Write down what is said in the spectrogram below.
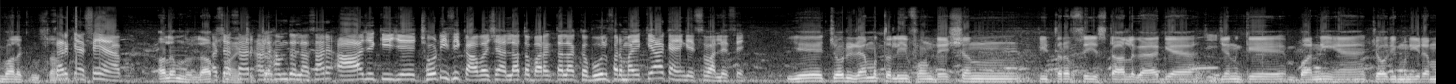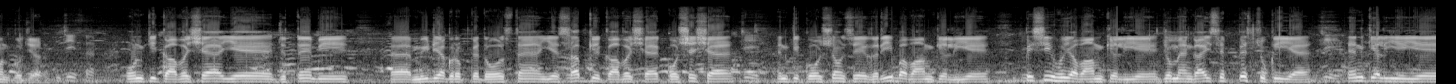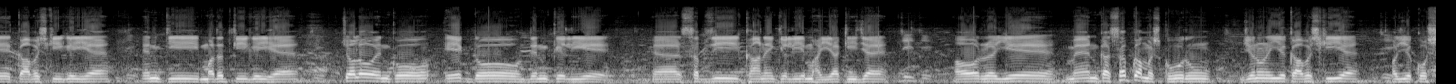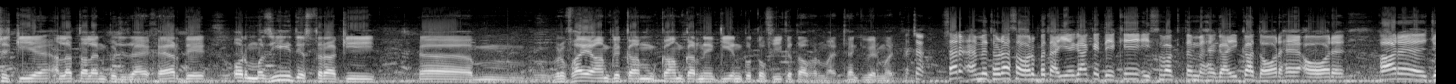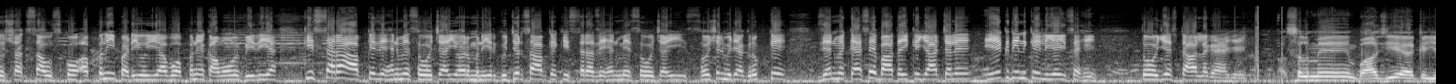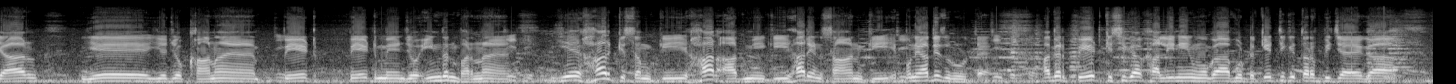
वालेकुम। सर कैसे हैं आप? अलहमदिल्ला अच्छा सर अलहमदिल्ला सर आज की ये छोटी सी कावश है अल्लाह तबारक तला कबूल फरमाए क्या कहेंगे इस वाले से? ये चौरी रहमत अली फाउंडेशन की तरफ़ से ये स्टॉल लगाया गया है जिनके बानी हैं चौरी मुनीर अहमद गुजर। जी सर। उनकी काविश है ये जितने भी आ, मीडिया ग्रुप के दोस्त हैं ये सब की काविश है कोशिश है इनकी कोशिशों से गरीब आवाम के लिए पिसी हुई आवाम के लिए जो महँगाई से पिस चुकी है इनके लिए ये काविश की गई है इनकी मदद की गई है। चलो इनको एक दो दिन के लिए सब्ज़ी खाने के लिए मुहैया की जाए। जी जी। और ये मैं इनका सबका मशहूर हूँ जिन्होंने ये काविश की है और ये कोशिश की है। अल्लाह ताला इनको जजाय खैर दे और मज़ीद इस तरह की रफ़ाए आम के काम काम करने की इनको तोफ़ी अता फरमाए। थैंक यू वेरी मच अच्छा सर हमें थोड़ा सा और बताइएगा कि देखें इस वक्त महँगाई का दौर है और हर जो शख्स है उसको अपनी पड़ी हुई है वो अपने कामों में बिज़ी है। किस तरह आपके जहन में सोच आई और मनीर गुजर साहब के किस तरह जहन में सोच आई? सोशल मीडिया ग्रुप के जहन में कैसे बात आई कि यार चले एक दिन के लिए ही सही तो ये स्टार लगाया जाए। असल में बात यह है कि यार ये ये जो खाना है पेट पेट में जो ईंधन भरना है ये हर किस्म की हर आदमी की हर इंसान की बुनियादी ज़रूरत है। अगर पेट किसी का खाली नहीं होगा वो डकैती की तरफ़ भी जाएगा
